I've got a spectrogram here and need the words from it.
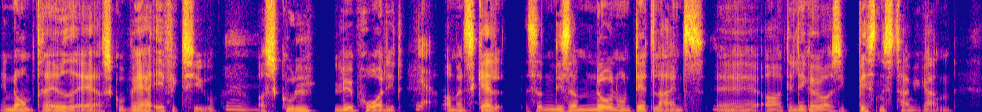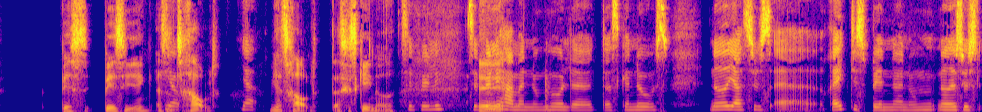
enormt drevet af at skulle være effektive mm. og skulle løbe hurtigt. Ja. Og man skal sådan ligesom nå nogle deadlines. Mm. Øh, og det ligger jo også i business-tankegangen. Busy, ikke? Altså jo. travlt. Ja. Vi har travlt. Der skal ske noget. Selvfølgelig. Selvfølgelig øh. har man nogle mål, der, der skal nås. Noget, jeg synes er rigtig spændende, og nogle, noget, jeg synes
